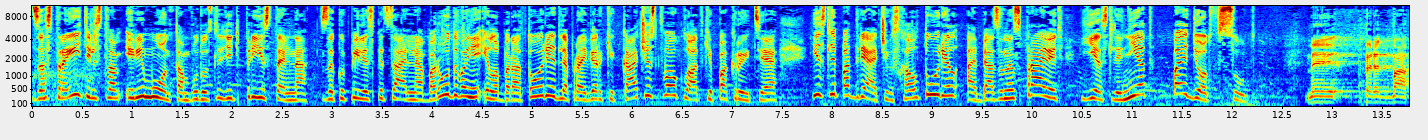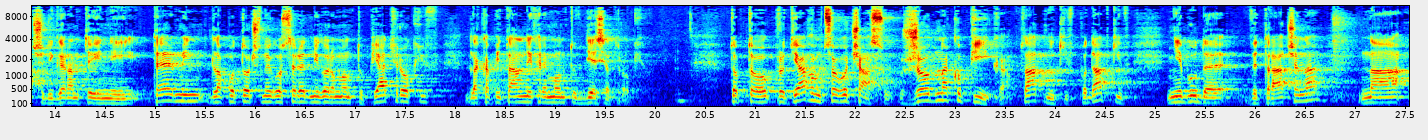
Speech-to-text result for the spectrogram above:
За строительством и ремонтом будут следить пристально. Закупили специальное оборудование и лаборатории для проверки качества укладки покрытия. Если подрядчик схалтурил, обязан исправить. Если нет, пойдет в суд. Ми передбачили гарантійний термін для поточного середнього ремонту 5 років, для капітальних ремонтів 10 років. Тобто протягом цього часу жодна копійка платників податків не буде витрачена на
